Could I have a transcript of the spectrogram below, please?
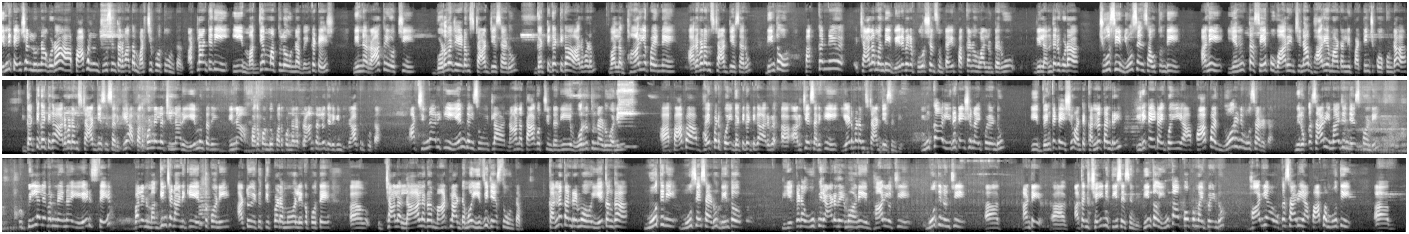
ఎన్ని టెన్షన్లు ఉన్నా కూడా ఆ పాపలను చూసిన తర్వాత మర్చిపోతూ ఉంటారు. అట్లాంటిది ఈ మద్యం మత్తులో ఉన్న వెంకటేష్ నిన్న రాత్రి వచ్చి గొడవ చేయడం స్టార్ట్ చేశాడు. గట్టి గట్టిగా అరవడం వాళ్ళ భార్య పైనే అరవడం స్టార్ట్ చేశారు. దీంతో పక్కనే చాలా మంది వేరే వేరే పోర్షన్స్ ఉంటాయి. పక్కన వాళ్ళు ఉంటారు వీళ్ళందరూ కూడా చూసి న్యూసెన్స్ అవుతుంది అని ఎంతసేపు వారించినా భార్య మాటల్ని పట్టించుకోకుండా గట్టి గట్టిగా అరవడం స్టార్ట్ చేసేసరికి ఆ పదకొండేళ్ళ చిన్నారి ఏముంటది? నిన్న పదకొండు పదకొండున్నర ప్రాంతంలో జరిగింది రాత్రిపూట. ఆ చిన్నారికి ఏం తెలుసు? ఇట్లా నాన్న తాగొచ్చిండని ఒర్రుతున్నాడు అని. ఆ పాప భయపడిపోయి గట్టి గట్టిగా అరవ అరిచేసరికి ఏడవడం స్టార్ట్ చేసింది. ఇంకా ఇరిటేషన్ అయిపోయాడు. ఈ వెంకటేష్ అంటే కన్న తండ్రి ఇరిటేట్ అయిపోయి ఆ పాప నోరుని మూసాడట మీరు ఒక్కసారి ఇమాజిన్ చేసుకోండి. ఇప్పుడు పిల్లలు ఎవరినైనా ఏడిస్తే వాళ్ళని మగ్గించడానికి ఎత్తుకొని అటు ఇటు తిప్పడమో లేకపోతే చాలా లాలగా మాట్లాడడమో ఇవి చేస్తూ ఉంటాం. కన్న తండ్రేమో ఏకంగా మూతిని మూసేశాడు దీంతో ఎక్కడ ఊపిరి ఆడదేమో అని భార్య వచ్చి మూతి నుంచి ఆ అంటే అతని చేయిని తీసేసింది. దీంతో ఇంకా కోపం అయిపోయిండు భార్య ఒకసారి ఆ పాప మూతి ఆ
